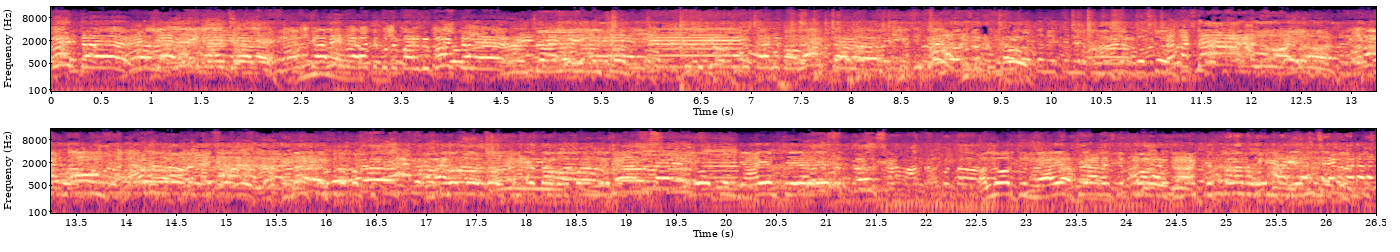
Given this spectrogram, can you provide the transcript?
బంటలే బంటలే బంటలే బంటలే వెనకకుటి పారుకుంటలే బంటలే బంటలే బంటలే బంటలే నివారించరా కనీసం నిలబడండి కట్టారలు ఆల్వర్డ్జున్ న్యాయం చేయాలి అని చెప్పువారు ఏది చేయమన్నది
